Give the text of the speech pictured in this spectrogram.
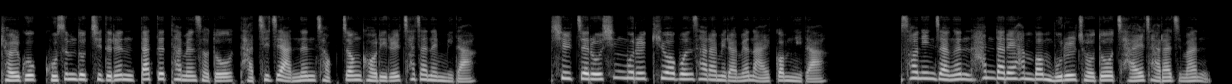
결국 고슴도치들은 따뜻하면서도 다치지 않는 적정 거리를 찾아냅니다. 실제로 식물을 키워본 사람이라면 알 겁니다. 선인장은 한 달에 한 번 물을 줘도 잘 자라지만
